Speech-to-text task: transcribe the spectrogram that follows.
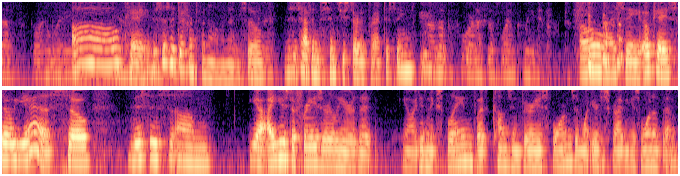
that's going away. oh Yeah. okay this is a different phenomenon so Okay. this has happened since you started practicing I was before, and actually that's why I'm coming into practice. Oh, I see. Okay, so yes, so this is, um, yeah, I used a phrase earlier that, you know, I didn't explain, but comes in various forms, and what you're describing is one of them,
